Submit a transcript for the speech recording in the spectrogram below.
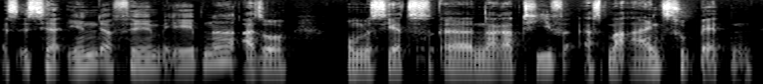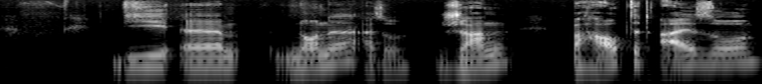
Es ist ja in der Filmebene, also um es jetzt äh, narrativ erstmal einzubetten, die ähm, Nonne, also Jeanne, behauptet also,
